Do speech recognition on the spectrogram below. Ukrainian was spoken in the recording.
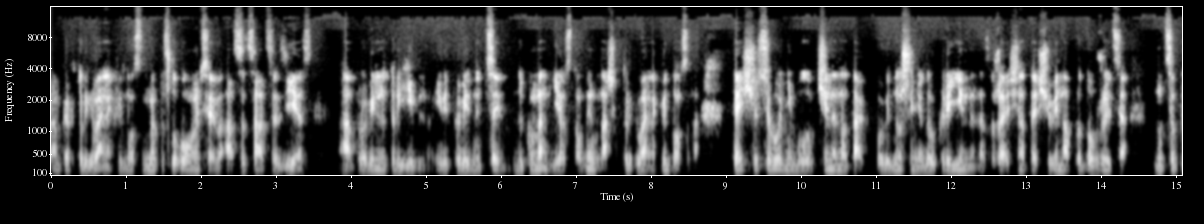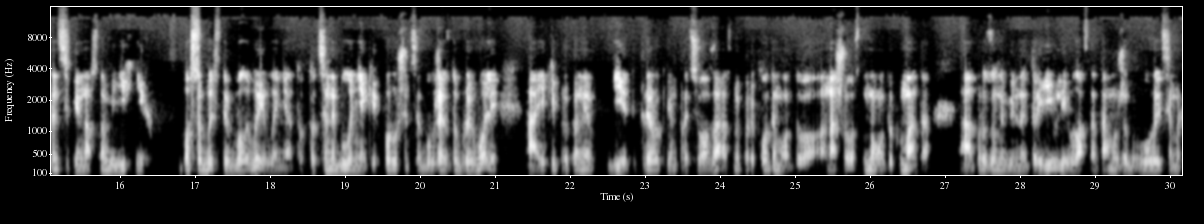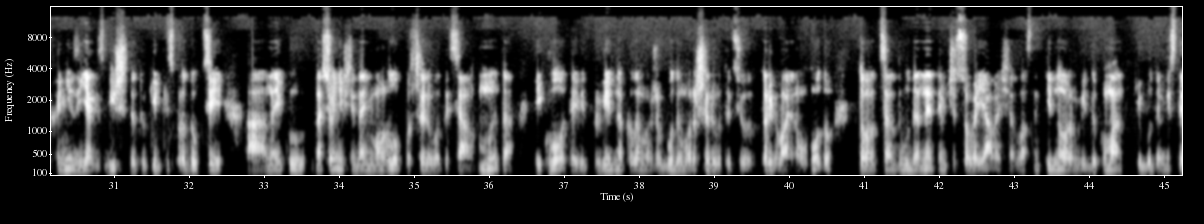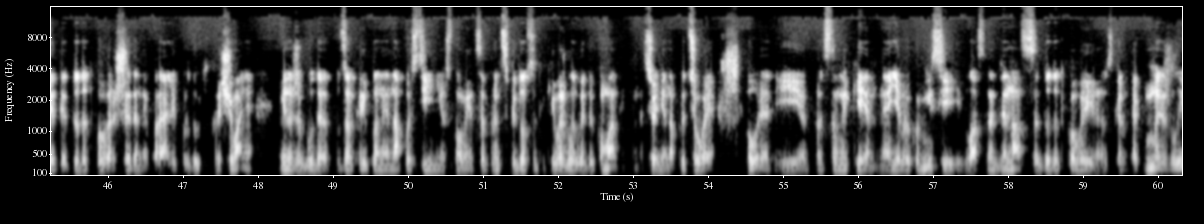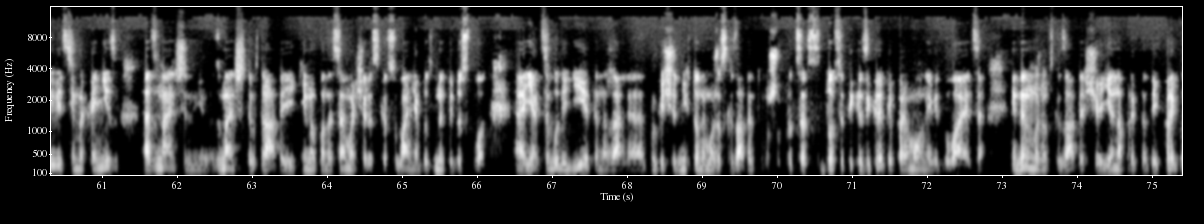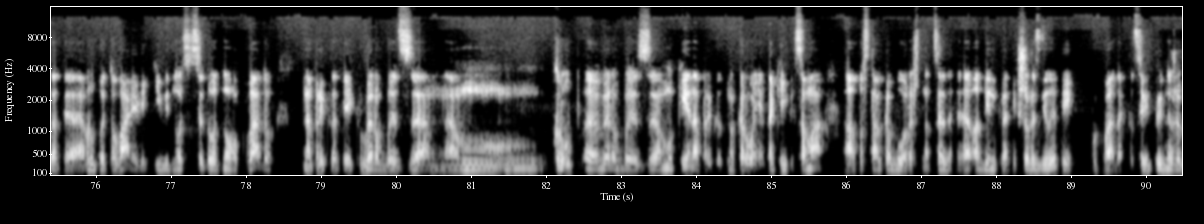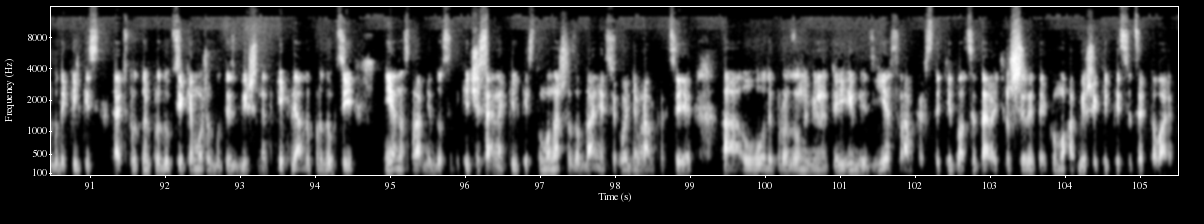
рамках торгівельних відносин ми послуговуємося асоціація з ЄС про вільну торгівлю, і відповідно цей документ є основним в наших торгівельних відносинах. Те, що сьогодні було вчинено так по відношенню до України, незважаючи на те, що війна продовжується, ну це в принципі на основі їхніх. Особистих волевиявлення, тобто це не було ніяких порушень. Це був вже з доброї волі, а який припинив діяти. Три роки він працював. Зараз ми переходимо до нашого основного документа про зону вільної торгівлі. І, власне, там уже обговорюється механізм, як збільшити ту кількість продукції, а на яку на сьогоднішній день могло поширюватися мита і квоти. Відповідно, коли ми вже будемо розширювати цю торгівельну угоду, то це буде не тимчасове явище. Власне, ті норми і документ, які буде містити додатково розширений перелік продуктів харчування. Він вже буде закріплений на постійній основі. Це в принципі досить такий важливий документ, сьогодні напрацьовує уряд і представники Єврокомісії. І, власне для нас це додатковий, скажімо так, можливість і механізм зменшення зменшити втрати, які ми понесемо через скасування без мити без квот. Е, Як це буде діяти? На жаль, е, поки що ніхто не може сказати, тому що процес досить таки закритий перемовний відбувається. Єдине можна сказати, що є, наприклад, як приклад е, групи товарів, які відносяться до одного кведу. Наприклад, як вироби з е, м, круп, е, вироби з муки, наприклад, макаронів, так і сама поставка борошна. Це е, один квет. Якщо розділити їх по кведах, то це відповідно вже буде кількість експортної продукції, яка може бути збільшена. Таких ряду продукції є насправді досить таки чисельна кількість. Тому наше завдання сьогодні в рамках цієї угоди про зону вільної торгівлі з ЄС в рамках статті 29 розширити якомога більше кількості цих товарів.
